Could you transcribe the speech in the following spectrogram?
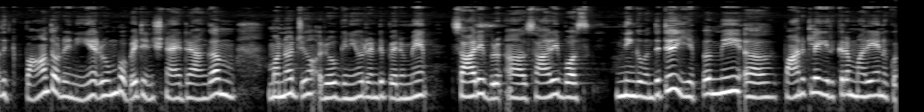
அதுக்கு பார்த்த உடனேயே ரொம்பவே டென்ஷன் ஆகிடுறாங்க மனோஜும் ரோகிணியும் ரெண்டு பேருமே சாரி ப்ரோ சாரி பாஸ் நீங்கள் வந்துட்டு எப்போவுமே பார்க்கில் இருக்கிற மாதிரியே எனக்கு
